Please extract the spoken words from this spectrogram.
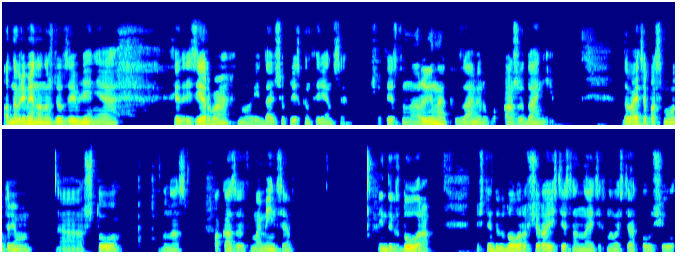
Одновременно нас ждет заявление Федрезерва, ну и дальше пресс-конференция. Соответственно, рынок замер в ожидании. Давайте посмотрим, а, что у нас показывает в моменте индекс доллара. Значит, индекс доллара вчера, естественно, на этих новостях получил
